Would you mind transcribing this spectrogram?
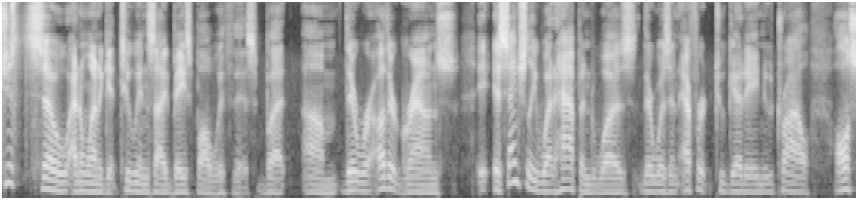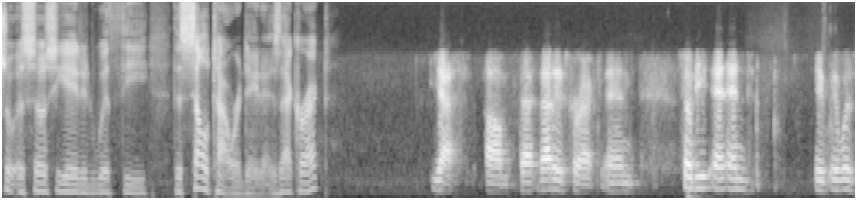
Just so I don't want to get too inside baseball with this, but um, there were other grounds. Essentially, what happened was there was an effort to get a new trial also associated with the the cell tower data. Is that correct? Yes, um, that that is correct. And so the and, and it, it was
